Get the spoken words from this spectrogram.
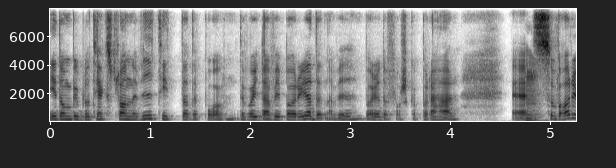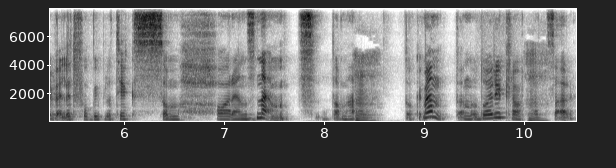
i, de biblioteksplaner vi tittade på, det var ju där vi började när vi började forska på det här, eh, mm. så var det väldigt få bibliotek som har ens nämnt de här mm. dokumenten. Och då är det klart mm. att så här,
